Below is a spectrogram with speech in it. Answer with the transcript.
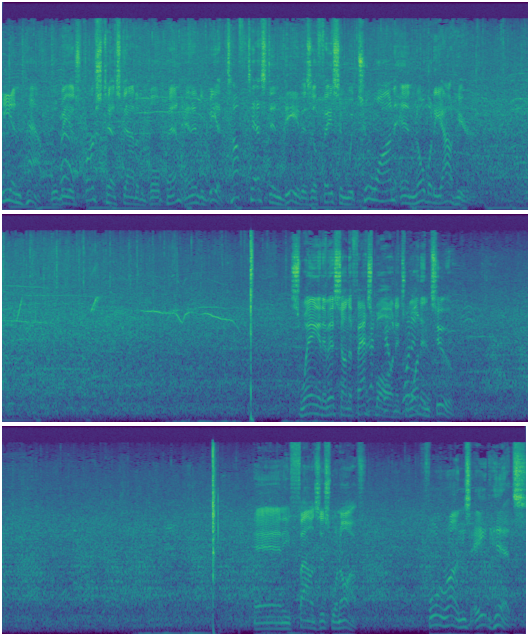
Ian Happ will be his first test out of the bullpen, and it'll be a tough test indeed as he'll face him with two on and nobody out here. Swing and a miss on the fastball, and it's one and two. And he fouls this one off. Four runs, eight hits,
